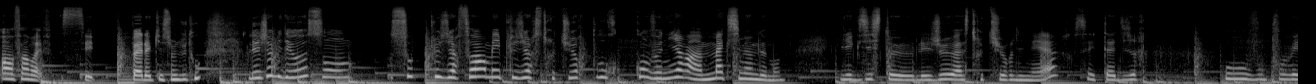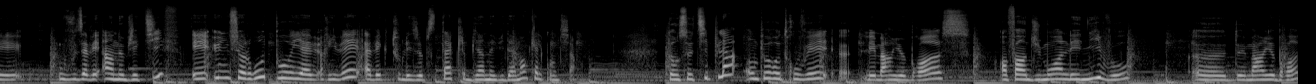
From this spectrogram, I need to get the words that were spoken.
Enfin bref, c'est pas la question du tout. Les jeux vidéo sont sous plusieurs formes et plusieurs structures pour convenir à un maximum de monde. Il existe euh, les jeux à structure linéaire, c'est-à-dire où vous avez un objectif et une seule route pour y arriver avec tous les obstacles bien évidemment qu'elle contient. Dans ce type-là, on peut retrouver euh, les Mario Bros, enfin du moins les niveaux euh, de Mario Bros.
